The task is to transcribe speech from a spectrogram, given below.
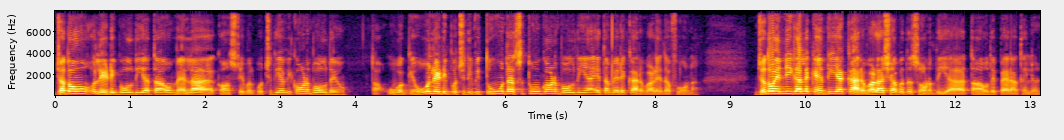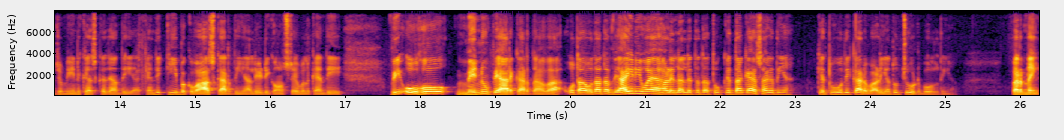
ਜਦੋਂ ਉਹ ਲੇਡੀ ਬੋਲਦੀ ਆ ਤਾਂ ਉਹ ਮਹਿਲਾ ਕਾਂਸਟੇਬਲ ਪੁੱਛਦੀ ਆ ਵੀ ਕੌਣ ਬੋਲਦੇ ਹੋ? ਤਾਂ ਉਹ ਅੱਗੇ ਉਹ ਲੇਡੀ ਪੁੱਛਦੀ ਵੀ ਤੂੰ ਦੱਸ, ਤੂੰ ਕੌਣ ਬੋਲਦੀ ਆ? ਇਹ ਤਾਂ ਮੇਰੇ ਘਰ ਵਾਲੇ ਦਾ ਫੋਨ ਆ। ਜਦੋਂ ਇੰਨੀ ਗੱਲ ਕਹਿੰਦੀ ਆ, ਘਰ ਵਾਲਾ ਸ਼ਬਦ ਸੁਣਦੀ ਆ, ਤਾਂ ਉਹਦੇ ਪੈਰਾਂ ਥੱਲੇੋਂ ਜ਼ਮੀਨ ਖਿਸਕ ਜਾਂਦੀ ਆ। ਕਹਿੰਦੀ, ਕੀ ਬਕਵਾਸ ਕਰਦੀ ਆ? ਲੇਡੀ ਕਾਂਸਟੇਬਲ ਕਹਿੰਦੀ ਵੀ ਉਹ ਮੈਨੂੰ ਪਿਆਰ ਕਰਦਾ ਵਾ। ਉਹ ਤਾਂ ਉਹਦਾ ਤਾਂ ਵਿਆਹ ਹੀ ਨਹੀਂ ਹੋਇਆ ਹਾਲੇ ਲਲਿਤ ਦਾ। ਤੂੰ ਕਿੱਦਾਂ ਕਹਿ ਸਕਦੀ ਆ ਕਿ ਤੂੰ ਉਹਦੀ ਘਰ ਵਾਲੀਆਂ ਤੂੰ ਝੂਠ ਬੋਲਦੀ ਆ? ਪਰ ਨਹੀਂ।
